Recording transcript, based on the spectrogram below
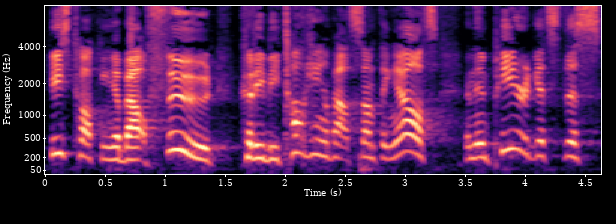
He's talking about food. Could he be talking about something else? And then Peter gets this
